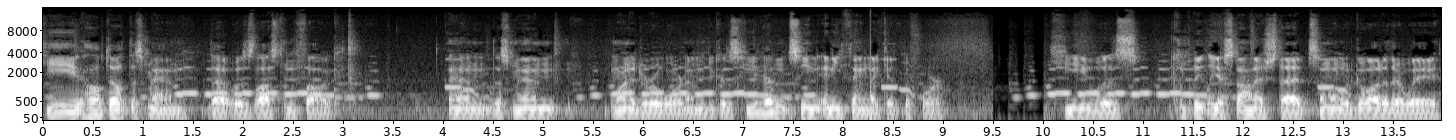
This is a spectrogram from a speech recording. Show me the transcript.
he helped out this man that was lost in the fog. And this man wanted to reward him because he hadn't seen anything like it before. He was completely astonished that someone would go out of their way,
